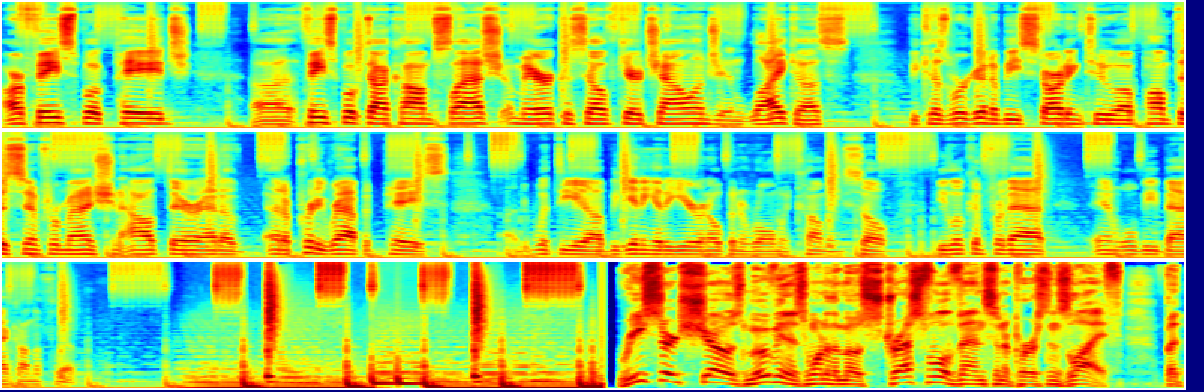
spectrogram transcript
our Facebook page, uh, facebook.com slash America's Healthcare Challenge, and like us because we're going to be starting to uh, pump this information out there at a, at a pretty rapid pace with the uh, beginning of the year and open enrollment coming. So be looking for that, and we'll be back on the flip. Research shows moving is one of the most stressful events in a person's life, but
